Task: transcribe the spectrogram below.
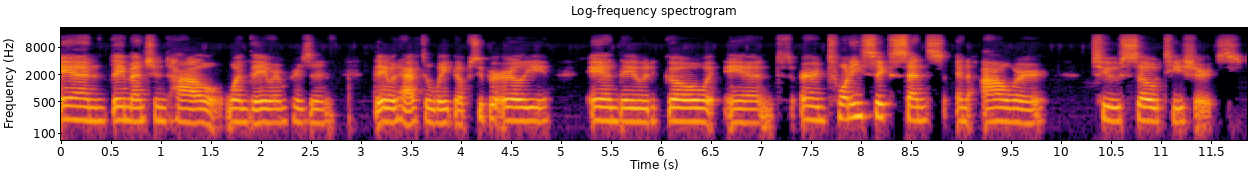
And they mentioned how when they were in prison, they would have to wake up super early and they would go and earn 26 cents an hour to sew t-shirts.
